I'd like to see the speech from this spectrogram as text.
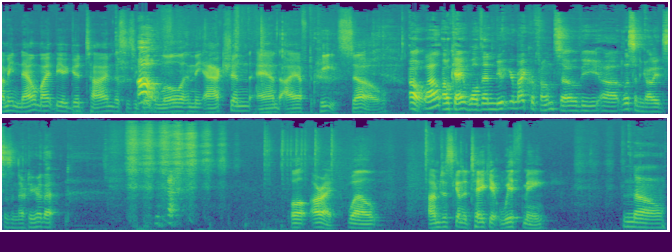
I mean, now might be a good time. This is a good Oh. lull in the action, and I have to pee. So, Oh, Well- okay. Well, then mute your microphone so the uh, listening audience doesn't have to hear that. well, all right. Well, I'm just gonna take it with me. No,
